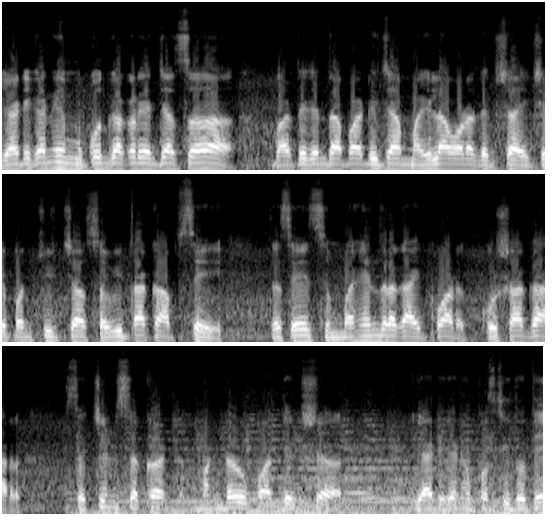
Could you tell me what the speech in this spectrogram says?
या ठिकाणी मुकुंद काकड यांच्यासह भारतीय जनता पार्टीच्या महिला वार्डाध्यक्षा एकशे पंचवीसच्या सविता कापसे तसेच महेंद्र गायकवाड कोषागार सचिन सकट मंडळ उपाध्यक्ष या ठिकाणी उपस्थित होते.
